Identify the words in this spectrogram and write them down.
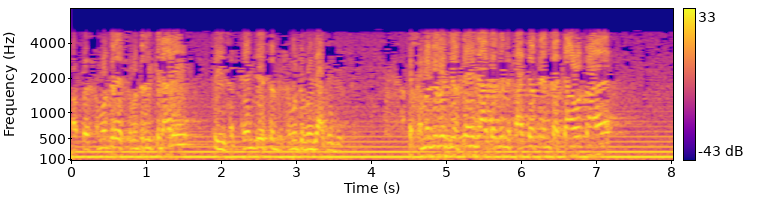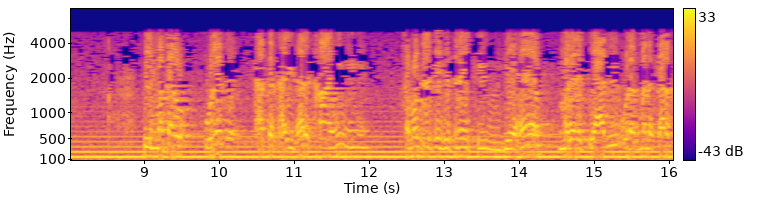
और फिर समुद्र समुद्र के किनारे तो ये सब फेंक देते हैं तो समुद्र में जाके गिरते और समुद्र में गिरते हैं जाकर के निशाचर से इनका क्या होता है? कि मकर उड़द ढक धर खाही समुद्र के जितने ये है, मगर इत्यादि उड़द मन सर्फ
